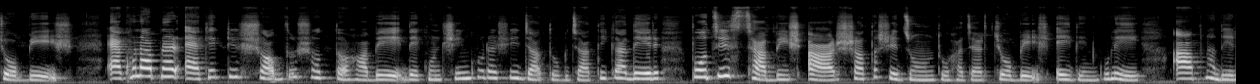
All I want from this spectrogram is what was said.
চব্বিশ। এখন আপনার এক একটি শব্দ সত্য হবে। দেখুন সিংহরাশি জাতক জাতিকাদের পঁচিশ, ছাব্বিশ আর সাতাশে জুন দু হাজার চব্বিশ। এই দিনগুলি আপনাদের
